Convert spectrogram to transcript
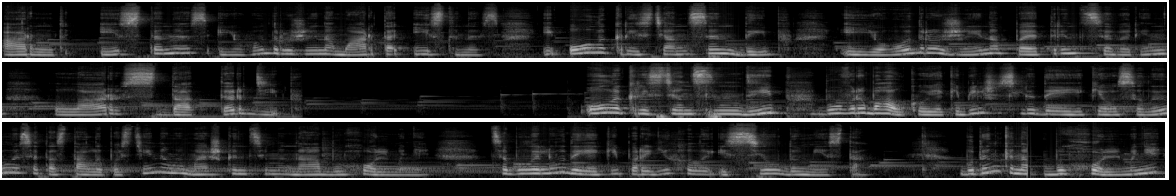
Арнт Істенес і його дружина Марта Істенес, і Оле Крістіансен Діп і його дружина Петрін Северін Ларсдаттер Діп. Оле Крістіансен Діп був рибалкою, як і більшість людей, які оселилися та стали постійними мешканцями на Бухольмені. Це були люди, які переїхали із сіл до міста. Будинки на Бухольмені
